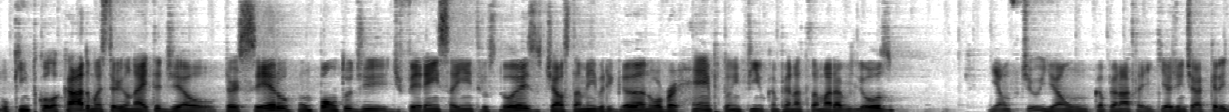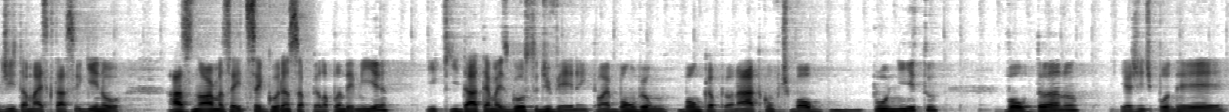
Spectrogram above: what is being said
o quinto colocado, o Manchester United é o terceiro, um ponto de diferença aí entre os dois. O Chelsea também brigando, o Overhampton, enfim, o campeonato tá maravilhoso. E é um, e é um campeonato aí que a gente acredita mais que tá seguindo as normas aí de segurança pela pandemia e que dá até mais gosto de ver, né? Então é bom ver um bom campeonato com futebol bonito voltando e a gente poder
